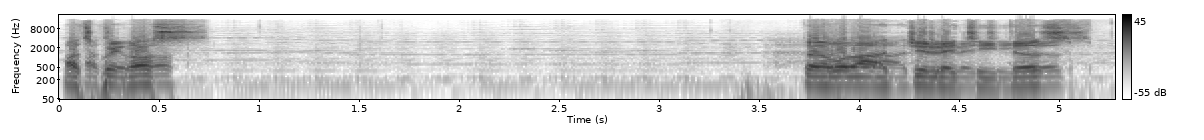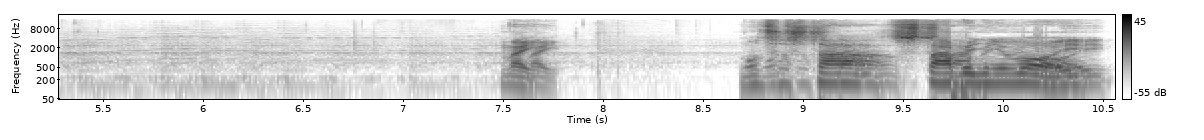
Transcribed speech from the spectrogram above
That's a quick loss. Don't know what that agility does. Mate, once I start stabbing you right,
